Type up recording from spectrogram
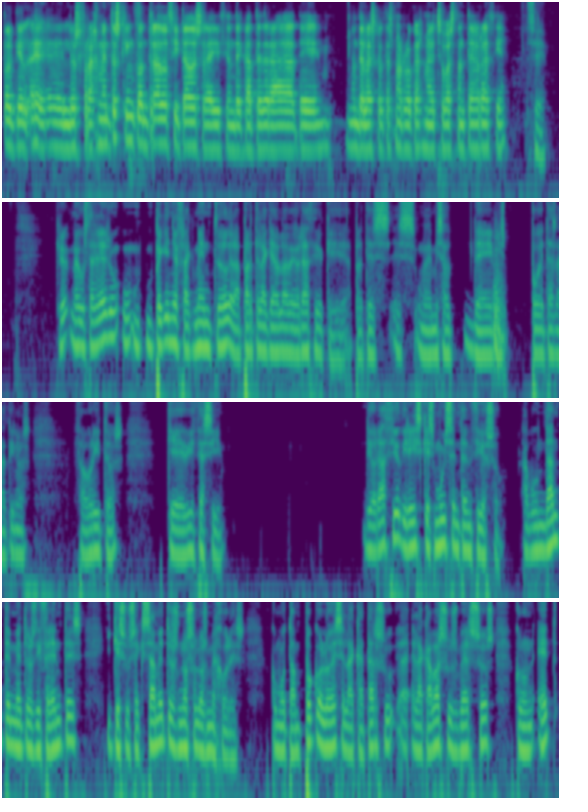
Porque eh, los fragmentos que he encontrado citados en la edición de cátedra de, de las cartas marrocas me han hecho bastante gracia. Sí. Creo- me gustaría leer un, un pequeño fragmento de la parte en la que habla de Horacio, que aparte es, es uno de mis, au- de mis poetas latinos favoritos, que dice así. De Horacio diréis que es muy sentencioso, abundante en metros diferentes y que sus hexámetros no son los mejores, como tampoco lo es el, acatar el acabar sus versos con un et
